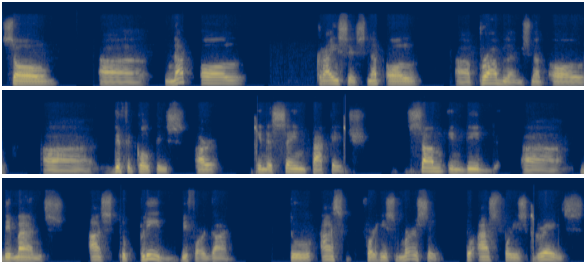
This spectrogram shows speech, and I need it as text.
So, uh, not all crises, not all uh, problems, not all uh, difficulties are in the same package. Some indeed uh, demands us to plead before God, to ask for His mercy, to ask for His grace,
